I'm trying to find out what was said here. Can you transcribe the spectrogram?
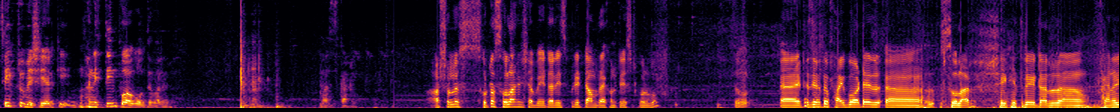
চেয়ে একটু বেশি আর কি মানে তিন পোয়া বলতে পারেন। আসলে ছোট সোলার হিসাবে এটার স্পিডটা আমরা এখন টেস্ট করব। তো এটা যেহেতু ফাইভ ওয়াটের সোলার, সেক্ষেত্রে এটার ফ্যানের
